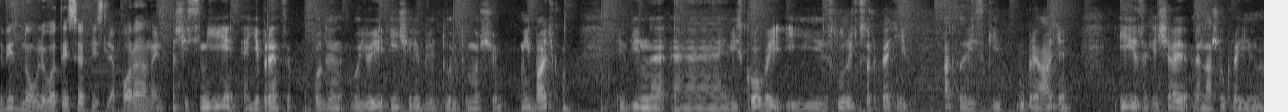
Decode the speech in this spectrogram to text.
відновлюватися після поранень. В нашій сім'ї є принцип: один воює, інший реабілітує, тому що мій батько він е, військовий і служить в 45-й артилерійській бригаді і захищає нашу країну.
